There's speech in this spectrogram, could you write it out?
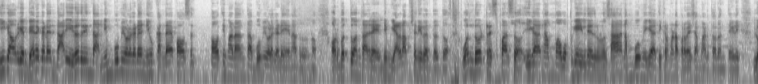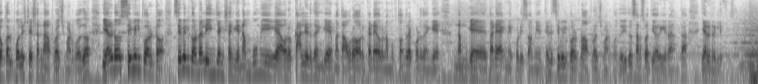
ಈಗ ಅವ್ರಿಗೆ ಬೇರೆ ಕಡೆ ದಾರಿ ಇರೋದ್ರಿಂದ ನಿಮ್ಮ ಭೂಮಿ ಒಳಗಡೆ ನೀವು ಕಂದಾಯ ಪಾವಸ ಪಾವತಿ ಮಾಡೋಂಥ ಭೂಮಿ ಒಳಗಡೆ ಏನಾದ್ರೂ ಅವ್ರು ಬತ್ತು ಅಂತ ಅಂದರೆ ನಿಮ್ಗೆ ಎರಡು ಆಪ್ಷನ್ ಇರೋಂಥದ್ದು ಒಂದು ಟ್ರೆಸ್ ಪಾಸು ಈಗ ನಮ್ಮ ಒಪ್ಪಿಗೆ ಇಲ್ಲದೆ ಇದ್ರೂ ಸಹ ನಮ್ಮ ಭೂಮಿಗೆ ಅತಿಕ್ರಮಣ ಪ್ರವೇಶ ಮಾಡ್ತವ್ರು ಅಂತೇಳಿ ಲೋಕಲ್ ಪೊಲೀಸ್ ಸ್ಟೇಷನ್ನ ಅಪ್ರೋಚ್ ಮಾಡ್ಬೋದು. ಎರಡು ಸಿವಿಲ್ ಕೋರ್ಟು ಸಿವಿಲ್ ಕೋರ್ಟಲ್ಲಿ ಇಂಜಂಕ್ಷನ್ಗೆ ನಮ್ಮ ಭೂಮಿಗೆ ಅವರು ಕಾಲಿಡ್ದಂಗೆ ಮತ್ತು ಅವರು ಅವ್ರ ಕಡೆಯವರು ನಮಗೆ ತೊಂದರೆ ಕೊಡ್ದಂಗೆ ನಮಗೆ ತಡೆ ಆಜ್ಞೆ ಕೊಡಿ ಸ್ವಾಮಿ ಅಂತೇಳಿ ಸಿವಿಲ್ ಕೋರ್ಟ್ನು ಅಪ್ರೋಚ್ ಮಾಡ್ಬೋದು. ಇದು ಸರಸ್ವತಿ ಇರೋಂಥ ಎರಡು ರಿಲೀಫು ಸರ್.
